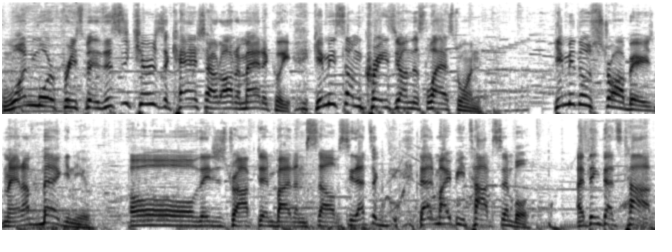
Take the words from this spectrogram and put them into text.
One more free spin. This secures the cash out automatically. Give me something crazy on this last one. Give me those strawberries, man. I'm begging you. Oh, they just dropped in by themselves. See, that's a that might be top symbol. I think that's top.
